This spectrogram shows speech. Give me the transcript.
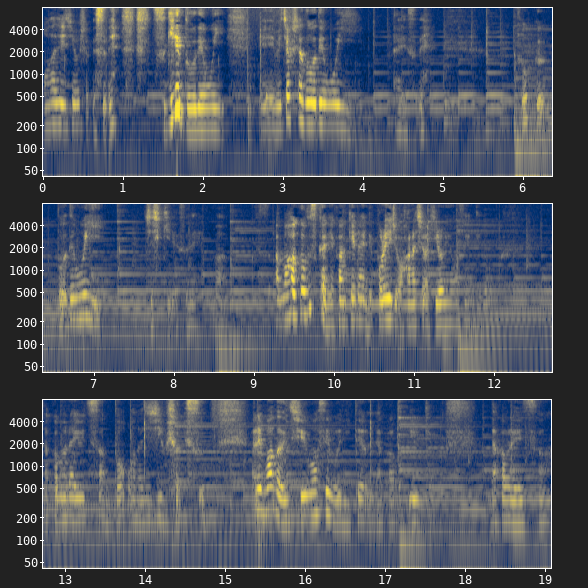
同じ事務所ですね。すげえどうでもいい、えー、めちゃくちゃどうでもいいあれですね。すごくどうでもいい知識ですね。まああんま博物館には関係ないんでこれ以上話は広げませんけど中村雄一さんと同じ事務所です。あれまだシグマセブンにいたよね中村雄一さん。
